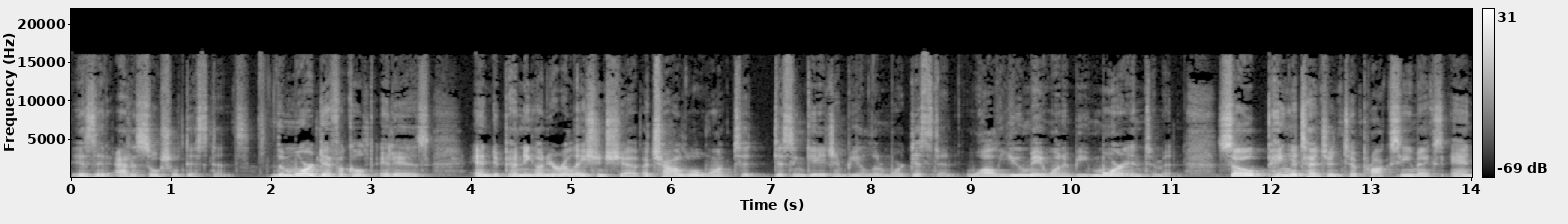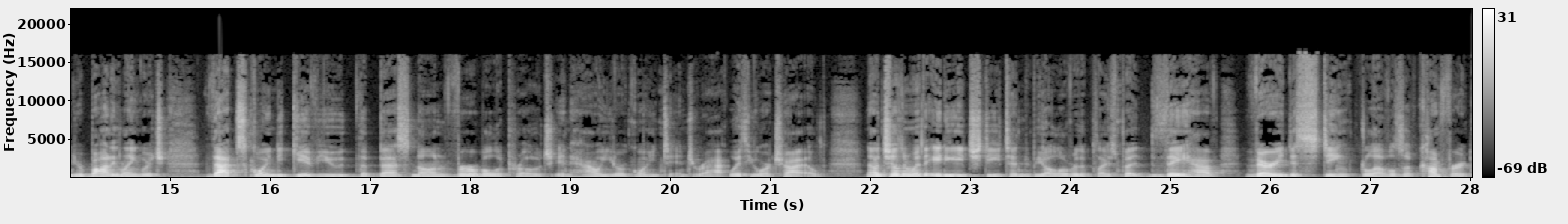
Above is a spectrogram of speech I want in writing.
Is it at a social distance? The more difficult it is, and depending on your relationship, a child will want to disengage and be a little more distant, while you may want to be more intimate. So, paying attention to proxemics and your body language, that's going to give you the best nonverbal approach in how you're going to interact with your child. Now, children with ADHD tend to be all over the place, but they have very distinct levels of comfort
